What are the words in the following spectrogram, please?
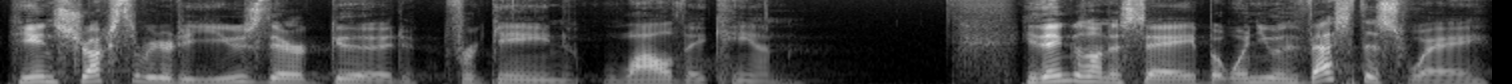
He instructs the reader to use their good for gain while they can. He then goes on to say, But when you invest this way,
